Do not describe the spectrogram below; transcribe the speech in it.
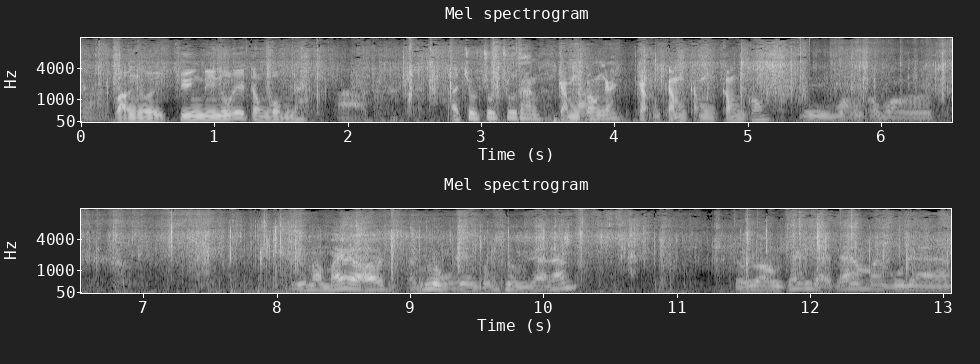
à, và người chuyên đi núi ở trong vùng này. À. à, chú chú chú Thăng cầm con cái cầm cầm cầm cầm con. Đi vòng cầu vòng vậy mà mấy ở tỉnh nội huyện cũng thường ra lắm. Tôi luôn thấy là cái mà của ra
